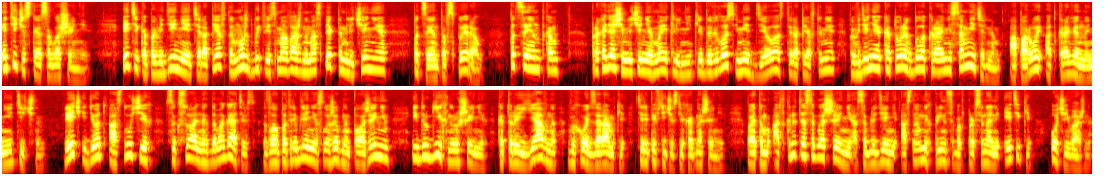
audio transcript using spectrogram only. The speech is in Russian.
Этическое соглашение. Этика поведения терапевта может быть весьма важным аспектом лечения пациентов с ПРЛ. Пациенткам, проходящим лечение в моей клинике, довелось иметь дело с терапевтами, поведение которых было крайне сомнительным, а порой откровенно неэтичным. Речь идет о случаях сексуальных домогательств, злоупотребления служебным положением и других нарушениях, которые явно выходят за рамки терапевтических отношений. Поэтому открытое соглашение о соблюдении основных принципов профессиональной этики очень важно.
